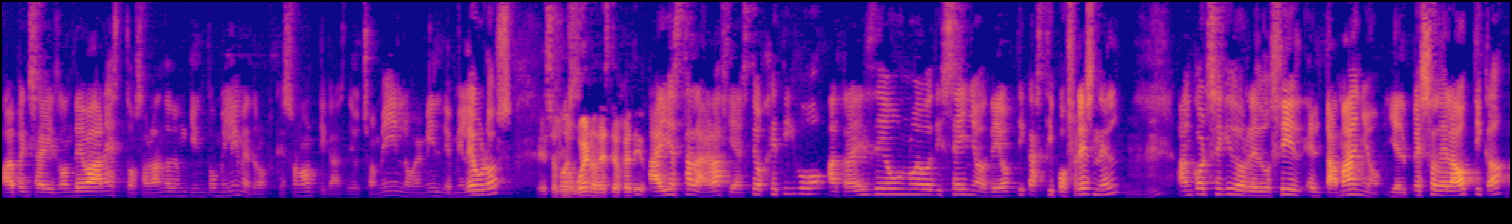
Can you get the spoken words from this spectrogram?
Ahora pensaréis, ¿dónde van estos? Hablando de un 500 milímetros, que son ópticas de 8.000, 9.000, 10.000 euros. Eso es Pues- lo bueno de este objetivo. Ahí está la gracia. Este objetivo, a través de un nuevo diseño de ópticas tipo Fresnel, han conseguido reducir el tamaño y el peso de la óptica.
